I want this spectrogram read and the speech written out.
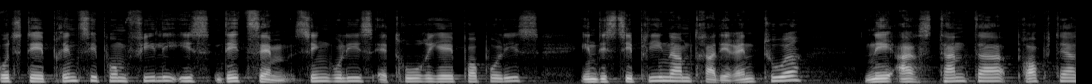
ut de principum filiis decem singulis Etruriae populis in disciplinam tradirentur ne ars tanta propter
